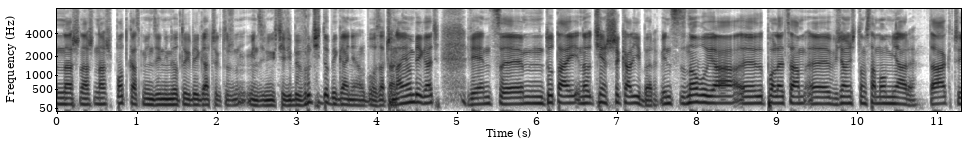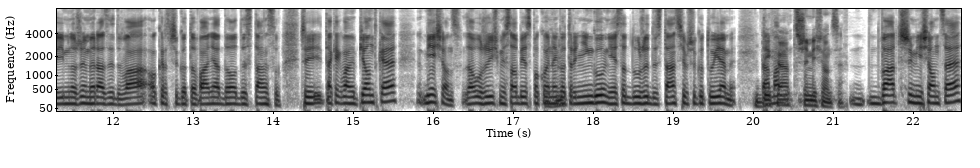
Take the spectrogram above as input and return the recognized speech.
nasz, nasz, nasz podcast między innymi do tych biegaczy, którzy między innymi chcieliby wrócić do biegania albo zaczynają tak. biegać, więc e, tutaj no, cięższy kaliber, więc znowu ja e, polecam wziąć tą samą miarę, tak? Czyli mnożymy razy dwa okres przygotowania do dystansu. Czyli tak jak mamy piątkę, miesiąc założyliśmy sobie spokojnego treningu, nie jest to duży dystans, się przygotujemy. Dycha trzy miesiące. Dwa, trzy miesiące,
